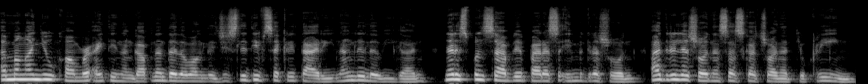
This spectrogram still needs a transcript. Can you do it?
Ang mga newcomer ay tinanggap ng dalawang legislative secretary ng lalawigan na responsable para sa imigrasyon at relasyon ng Saskatchewan at Ukraine.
